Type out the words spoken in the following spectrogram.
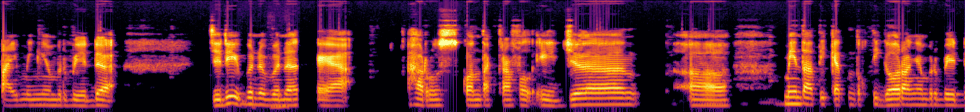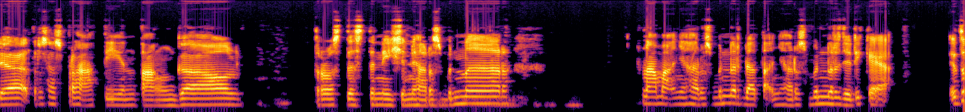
timing yang berbeda. Jadi bener-bener kayak harus kontak travel agent, uh, minta tiket untuk tiga orang yang berbeda, terus harus perhatiin tanggal, terus destinationnya harus bener, namanya harus bener, datanya harus bener, jadi kayak itu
